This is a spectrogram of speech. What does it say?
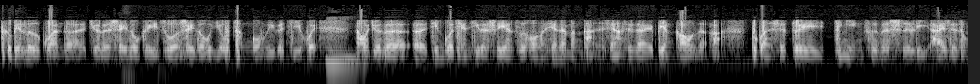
特别乐观的，觉得谁都可以做，谁都有成功的一个机会。嗯，那我觉得，呃，经过前期的试验之后呢，现在门槛实际上是在变高的啊。不管是对经营者的实力，还是从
